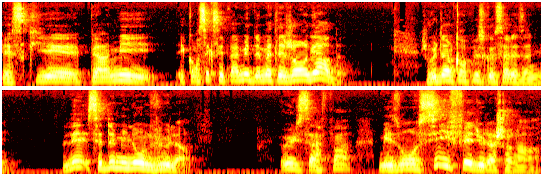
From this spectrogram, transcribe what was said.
Et ce qui est permis, et qu'on sait que c'est permis de mettre les gens en garde. Je vous dis encore plus que ça, les amis. ces 2 millions de vues là, eux, ils savent pas, mais ils ont aussi fait du lachonara.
